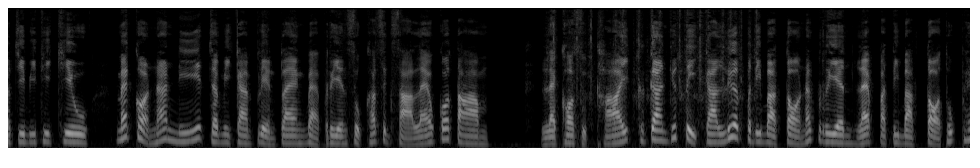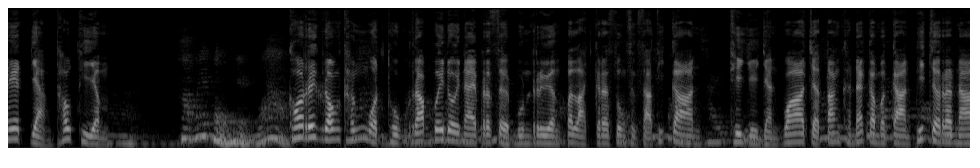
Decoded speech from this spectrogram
LGBTQ แม้ก่อนหน้านี้จะมีการเปลี่ยนแปลงแบบเรียนสุขศึกษาแล้วก็ตาม และข้อสุดท้ายคือการยุติการเลือกปฏิบัติต่อนักเรียน และปฏิบัติต่อทุกเพศอย่างเท่าเทียมข้อเรียกร้องทั้งหมดถูกรับไว้โดยนายประเสริฐบุญเรืองปลัดกระทรวงศึกษาธิการ ที่ยืนยันว่าจะตั้งคณะกรรมการพิจารณา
